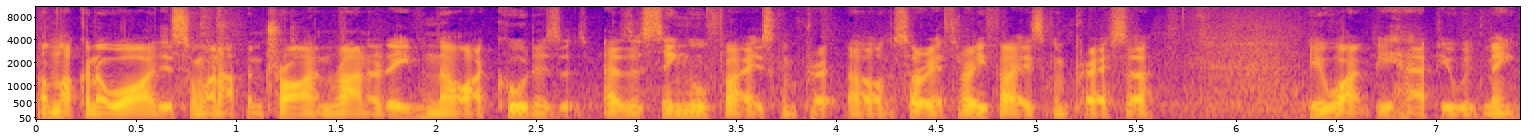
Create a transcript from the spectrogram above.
I'm not going to wire this one up and try and run it, even though I could as a, as a single phase compressor, oh sorry, a three phase compressor. It won't be happy with me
